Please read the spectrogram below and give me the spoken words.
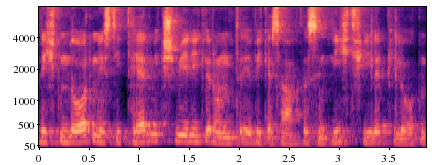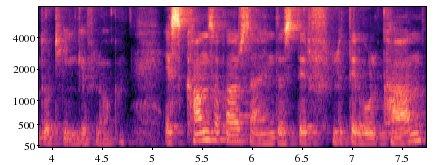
Richtung Norden ist die Thermik schwieriger und äh, wie gesagt, es sind nicht viele Piloten dorthin geflogen. Es kann sogar sein, dass der, der Vulkan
